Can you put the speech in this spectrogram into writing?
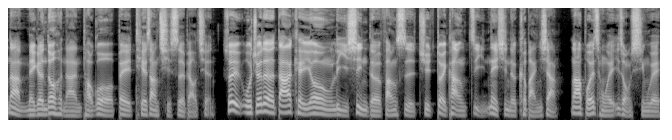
那每个人都很难逃过被贴上歧视的标签。所以，我觉得大家可以用理性的方式去对抗自己内心的刻板印象。那它不会成为一种行为，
